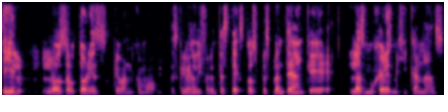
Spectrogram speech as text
Y los autores que van como escribiendo diferentes textos, pues plantean que las mujeres mexicanas,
